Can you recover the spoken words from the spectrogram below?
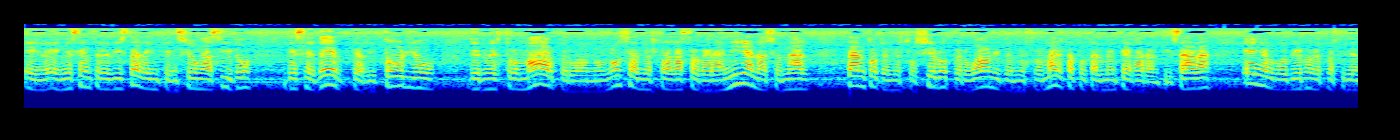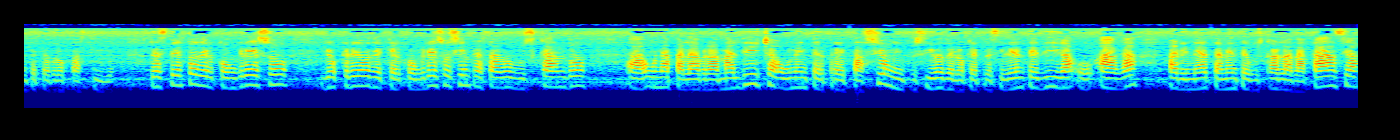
en, esa entrevista la intención ha sido de ceder territorio de nuestro mar peruano, no o sea nuestra la soberanía nacional tanto de nuestro cielo peruano y de nuestro mar está totalmente garantizada en el gobierno del presidente Pedro Castillo. Respecto del Congreso, yo creo de que el Congreso siempre ha estado buscando ah, una palabra maldicha o una interpretación inclusive de lo que el presidente diga o haga para inmediatamente buscar la vacancia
